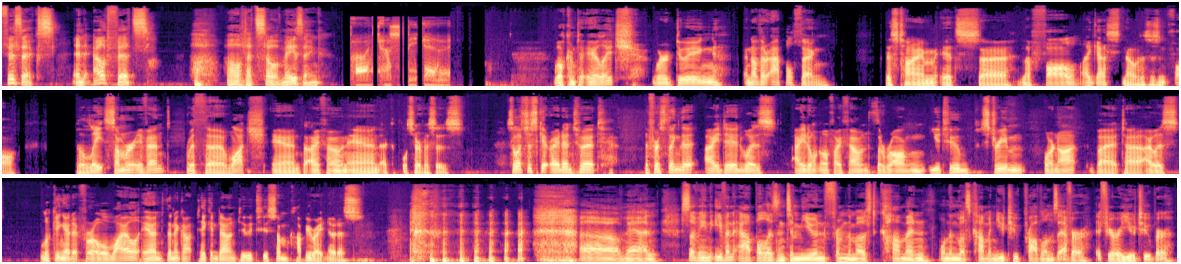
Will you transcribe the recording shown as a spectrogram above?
physics and outfits. Oh, oh that's so amazing. Welcome to ALH. We're doing another Apple thing. This time it's uh, the fall, I guess. No, this isn't fall. The late summer event with the watch and the iPhone and a couple of services. So let's just get right into it. The first thing that I did was I don't know if I found the wrong YouTube stream or not, but uh, I was looking at it for a little while and then it got taken down due to some copyright notice. oh man. So I mean even Apple isn't immune from the most common one of the most common YouTube problems ever if you're a YouTuber.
